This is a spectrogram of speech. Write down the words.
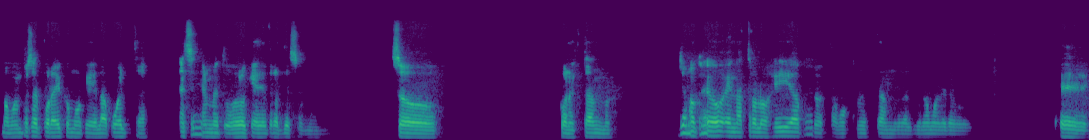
vamos a empezar por ahí como que la puerta, a enseñarme todo lo que hay detrás de ese mundo. So, conectando. Yo no creo en la astrología, pero estamos conectando de alguna manera. Eh,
